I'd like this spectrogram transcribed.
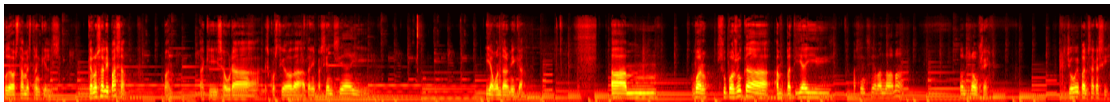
podeu estar més tranquils. Que no se li passa? Bueno, Aquí s'haurà... és qüestió de tenir paciència i... i aguantar una mica. Um, bueno, suposo que empatia i paciència van de la mà. Doncs no ho sé. Jo vull pensar que sí.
